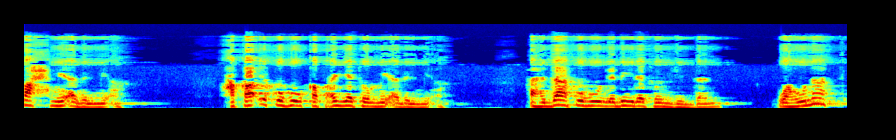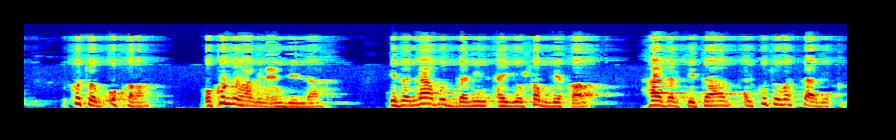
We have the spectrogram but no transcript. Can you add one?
صح مئة بالمئة. حقائقه قطعية مئة بالمئة. أهدافه نبيلة جدا. وهناك كتب أخرى وكلها من عند الله. إذا لا بد من أن يصدق هذا الكتاب الكتب السابقة.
